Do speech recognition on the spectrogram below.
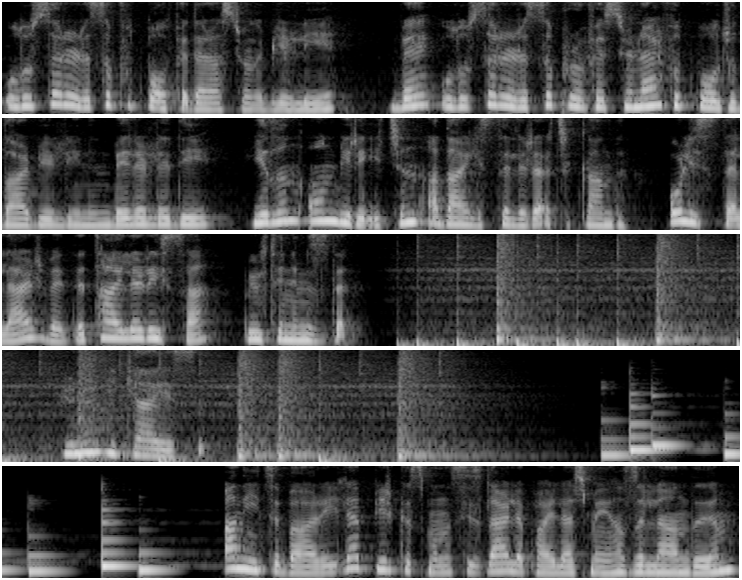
Uluslararası Futbol Federasyonu Birliği ve Uluslararası Profesyonel Futbolcular Birliği'nin belirlediği yılın 11'i için aday listeleri açıklandı. O listeler ve detayları ise bültenimizde. Günün hikayesi An itibarıyla bir kısmını sizlerle paylaşmaya hazırlandığım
